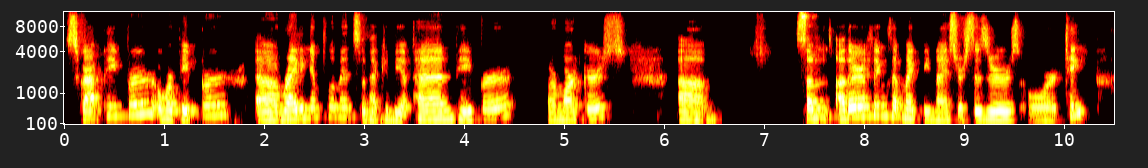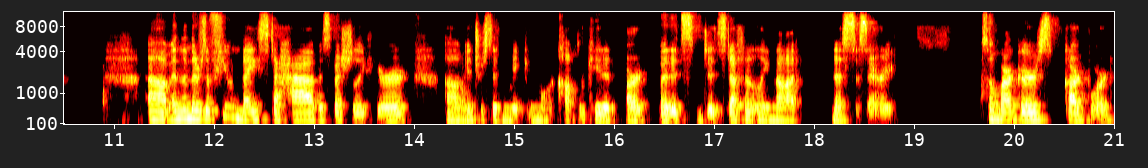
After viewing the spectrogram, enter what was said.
scrap paper or paper uh, writing implement, so that can be a pen, paper, or markers. Um, some other things that might be nice are scissors or tape. Um, and then there's a few nice to have, especially if you're um, interested in making more complicated art, but it's it's definitely not necessary. So markers, cardboard,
